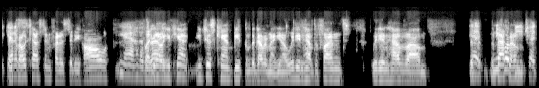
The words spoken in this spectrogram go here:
we get us. protest in front of City Hall. Yeah, that's but right. But, you know you can't you just can't beat the, the government you know we didn't have the funds we didn't have um the, yeah, the Newport background Beach had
